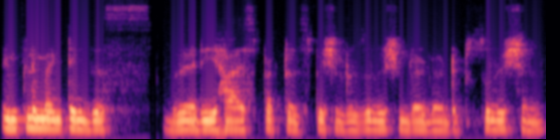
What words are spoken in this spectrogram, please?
implementing this very high spectral spatial resolution radiometric solution.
